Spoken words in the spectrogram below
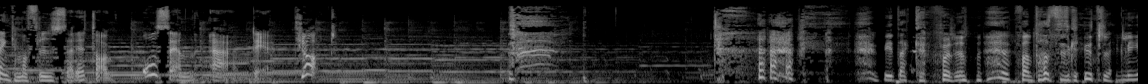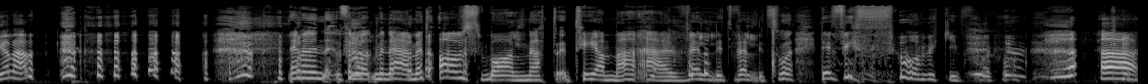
sen kan man frysa det ett tag. Och sen är det klart. Vi tackar för den fantastiska utläggningen här. Nej men förlåt, men det här med ett avsmalnat tema är väldigt, väldigt svårt. Det finns så mycket information. Ah,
